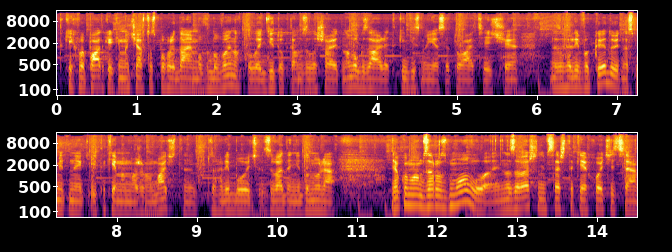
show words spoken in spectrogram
таких випадків, які ми часто споглядаємо в новинах, коли діток там залишають на вокзалі, такі дійсно є ситуації, чи взагалі викидують на смітник, і таке ми можемо бачити, взагалі будуть зведені до нуля. Дякуємо вам за розмову. І на завершення все ж таки хочеться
